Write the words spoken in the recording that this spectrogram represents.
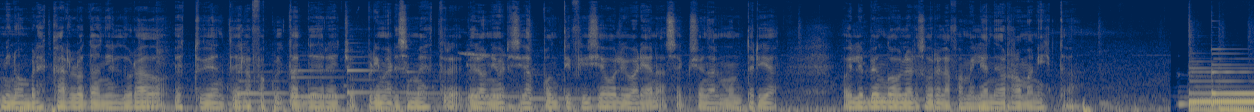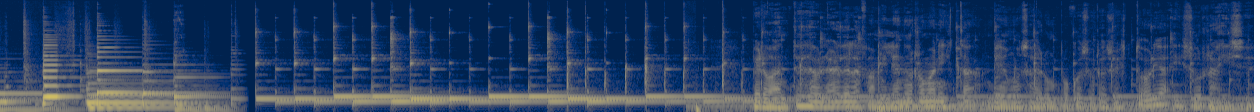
Mi nombre es Carlos Daniel Dorado, estudiante de la Facultad de Derecho, primer semestre de la Universidad Pontificia Bolivariana, seccional Montería. Hoy les vengo a hablar sobre la familia neorromanista. Pero antes de hablar de la familia neorromanista, debemos saber un poco sobre su historia y sus raíces.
